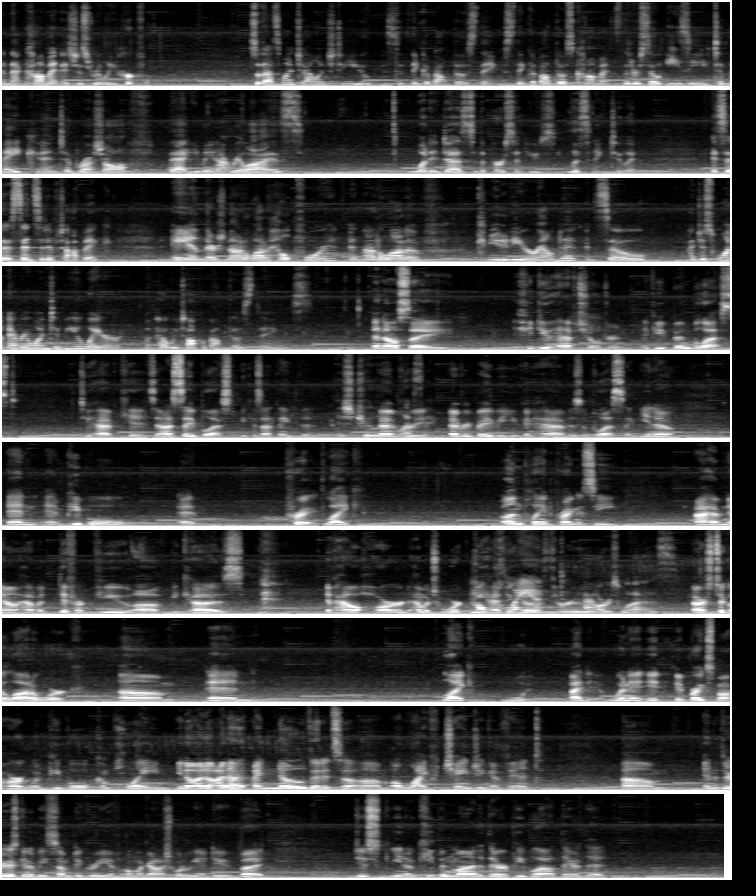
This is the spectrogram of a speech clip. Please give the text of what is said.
And that comment is just really hurtful. So that's my challenge to you is to think about those things. Think about those comments that are so easy to make and to brush off that you may not realize what it does to the person who's listening to it. It's a sensitive topic and there's not a lot of help for it and not a lot of community around it. And so I just want everyone to be aware of how we talk about those things. And I'll say, if you do have children, if you've been blessed to have kids, and I say blessed because I think that It's truly a every blessing. every baby you can have is a blessing, you know, and and people, uh, pre- like unplanned pregnancy, I have now have a different view of because of how hard, how much work we how had to go through. ours was. Ours took a lot of work, um, and like I, when it, it, it breaks my heart when people complain. You know, I know I know, I know that it's a, um, a life changing event, um, and there is going to be some degree of oh my gosh, what are we going to do? But just you know, keep in mind that there are people out there that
